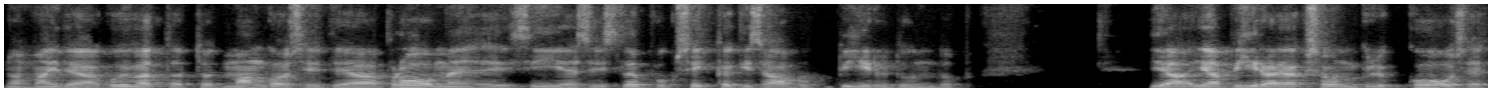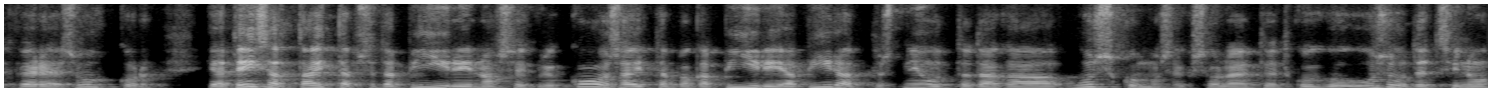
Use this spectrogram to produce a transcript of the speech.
noh, ma ei tea, kuivatatud mangosid ja ploome siia, siis lõpuks ikkagi saabub piir, tundub ja, ja piirajaks on glükoos ehk veresuhkur ja teisalt aitab seda piiri, noh, see glükoos aitab aga piiri ja piiratust nihutada ka uskumus, eks ole, et, et kui usud, et sinu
